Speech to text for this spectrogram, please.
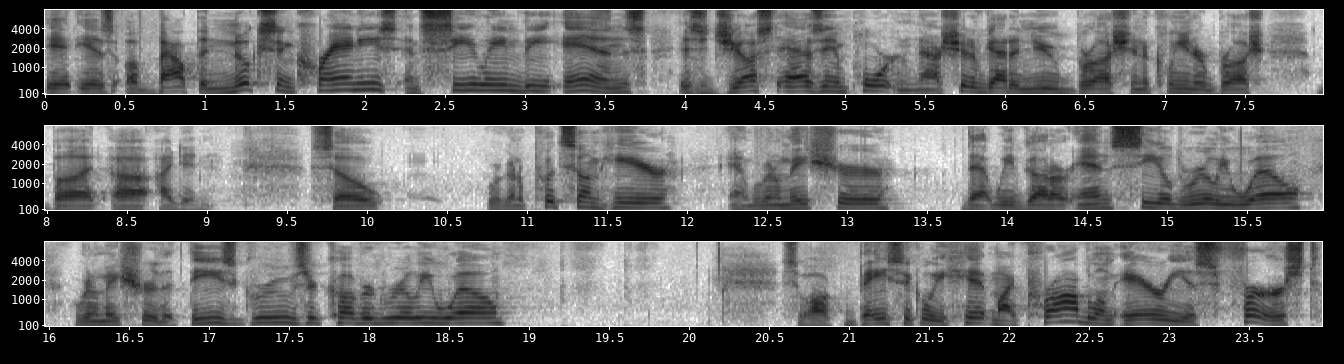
it is about the nooks and crannies and sealing the ends is just as important. Now I should have got a new brush and a cleaner brush, but uh, I didn't. So we're going to put some here and we're going to make sure that we've got our ends sealed really well. We're going to make sure that these grooves are covered really well. So I'll basically hit my problem areas first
